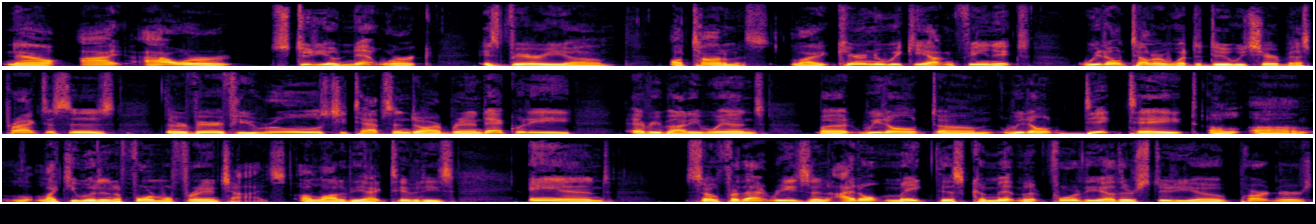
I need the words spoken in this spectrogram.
Now, I our studio network is very um, autonomous. Like Karen Nowicki out in Phoenix we don't tell her what to do. We share best practices. There are very few rules. She taps into our brand equity. Everybody wins, but we don't um, we don't dictate a, uh, like you would in a formal franchise. A lot of the activities, and so for that reason, I don't make this commitment for the other studio partners.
